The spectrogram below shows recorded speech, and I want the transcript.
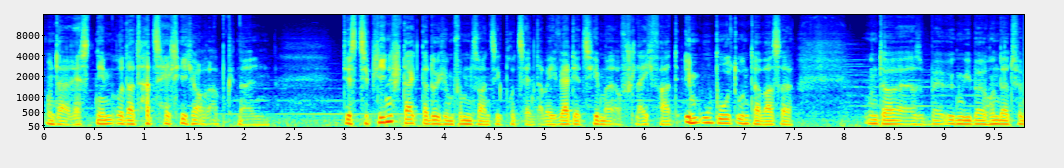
unter Arrest nehmen oder tatsächlich auch abknallen. Disziplin steigt dadurch um 25%. Aber ich werde jetzt hier mal auf Schleichfahrt im U-Boot unter Wasser, unter, also bei irgendwie bei 100, äh,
